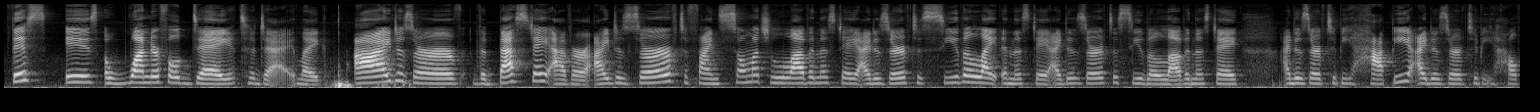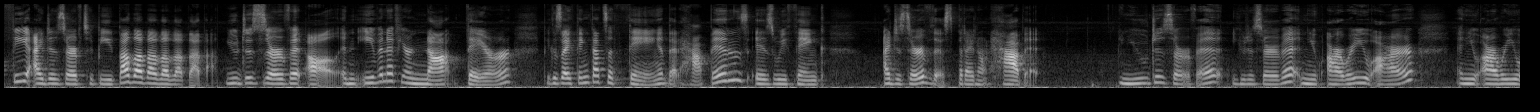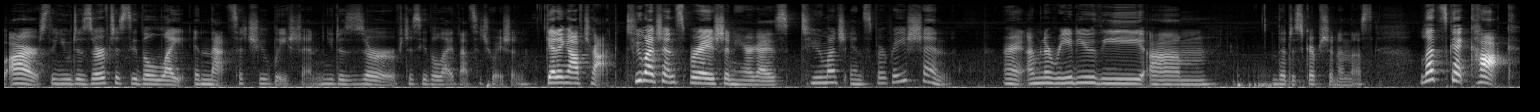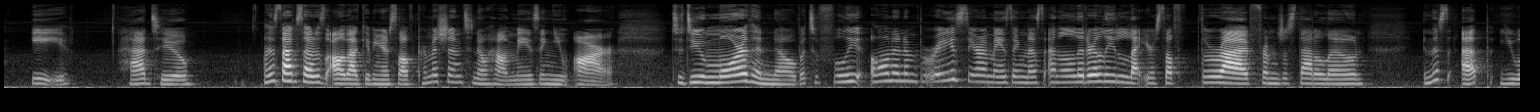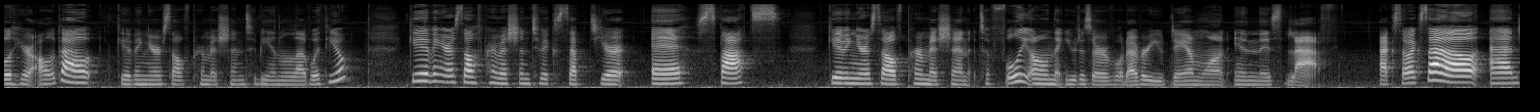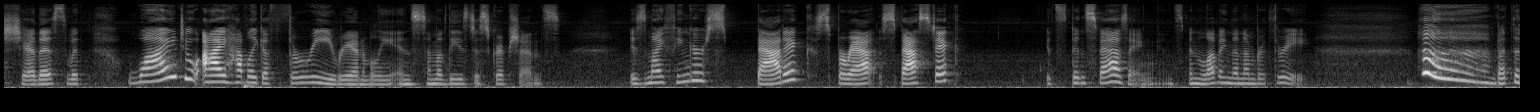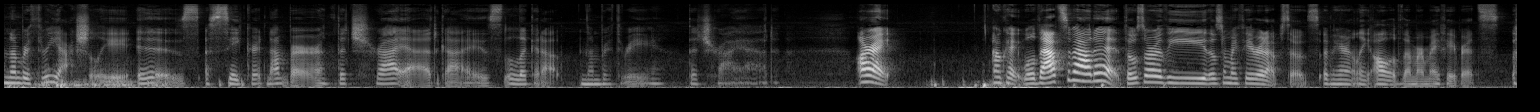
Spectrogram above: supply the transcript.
This is a wonderful day today. Like, I deserve the best day ever. I deserve to find so much love in this day. I deserve to see the light in this day. I deserve to see the love in this day. I deserve to be happy. I deserve to be healthy. I deserve to be blah, blah, blah, blah, blah, blah, blah. You deserve it all. And even if you're not there, because I think that's a thing that happens, is we think, I deserve this, but I don't have it. You deserve it. You deserve it. And you are where you are and you are where you are. So you deserve to see the light in that situation. You deserve to see the light in that situation. Getting off track. Too much inspiration here, guys. Too much inspiration. All right, I'm going to read you the um the description in this. Let's get cock. E. Had to. This episode is all about giving yourself permission to know how amazing you are. To do more than know, but to fully own and embrace your amazingness and literally let yourself thrive from just that alone. In this ep, you will hear all about giving yourself permission to be in love with you, giving yourself permission to accept your eh spots, giving yourself permission to fully own that you deserve whatever you damn want in this life. XOXO and share this with why do I have like a three randomly in some of these descriptions? Is my finger spatic, spastic? It's been spazzing. It's been loving the number three. but the number three actually is a sacred number. The triad, guys. Look it up. Number three, the triad. All right. Okay, well that's about it. Those are the those are my favorite episodes. Apparently all of them are my favorites.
